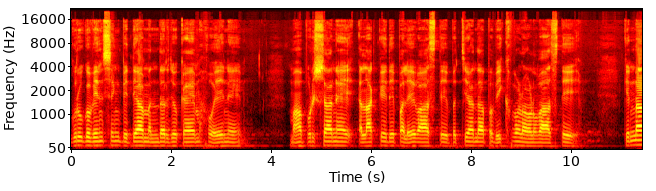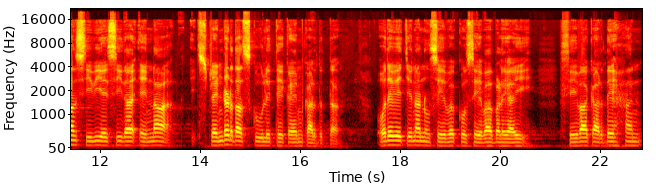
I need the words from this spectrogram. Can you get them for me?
ਗੁਰੂ ਗੋਬਿੰਦ ਸਿੰਘ ਵਿਦਿਆ ਮੰਦਿਰ ਜੋ ਕਾਇਮ ਹੋਏ ਨੇ, ਮਹਾਪੁਰਸ਼ਾਂ ਨੇ ਇਲਾਕੇ ਦੇ ਭਲੇ ਵਾਸਤੇ, ਬੱਚਿਆਂ ਦਾ ਭਵਿੱਖ ਬਣਾਉਣ ਵਾਸਤੇ, ਕਿੰਨਾ ਸੀਬੀਐਸਈ ਦਾ ਇੰਨਾ ਸਟੈਂਡਰਡ ਦਾ ਸਕੂਲ ਇੱਥੇ ਕਾਇਮ ਕਰ ਦਿੱਤਾ। ਉਹਦੇ ਵਿੱਚ ਇਹਨਾਂ ਨੂੰ ਸੇਵਕ ਕੋ ਸੇਵਾ ਬਣਾਈ ਸੇਵਾ ਕਰਦੇ ਹਨ।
